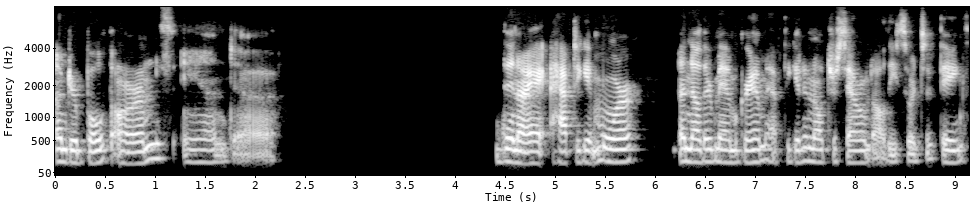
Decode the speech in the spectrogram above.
under both arms, and uh, then I have to get more, another mammogram, have to get an ultrasound, all these sorts of things.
